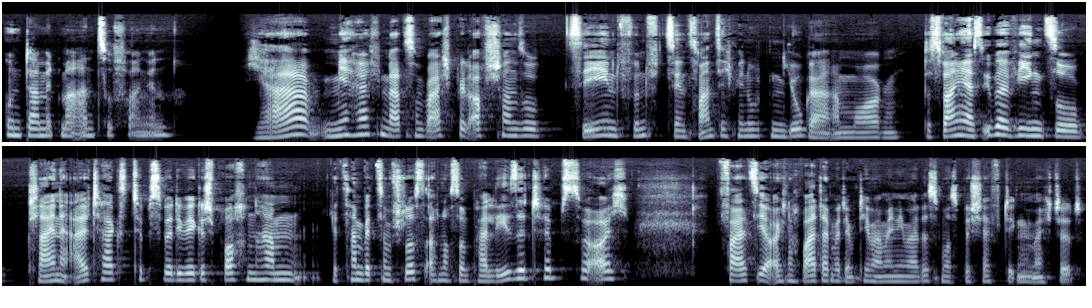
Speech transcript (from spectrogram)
und damit mal anzufangen. Ja, mir helfen da zum Beispiel auch schon so 10, 15, 20 Minuten Yoga am Morgen. Das waren ja jetzt überwiegend so kleine Alltagstipps, über die wir gesprochen haben. Jetzt haben wir zum Schluss auch noch so ein paar Lesetipps für euch falls ihr euch noch weiter mit dem Thema Minimalismus beschäftigen möchtet.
